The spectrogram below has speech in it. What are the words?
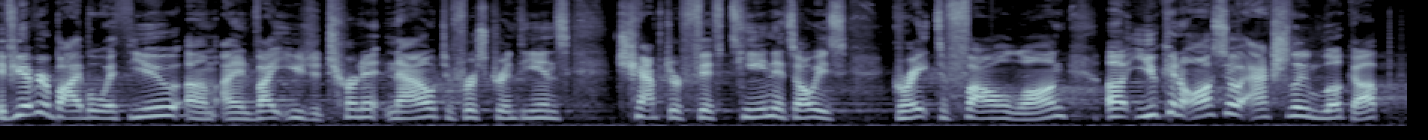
if you have your Bible with you, um, I invite you to turn it now to 1 Corinthians chapter 15. It's always great to follow along. Uh, you can also actually look up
